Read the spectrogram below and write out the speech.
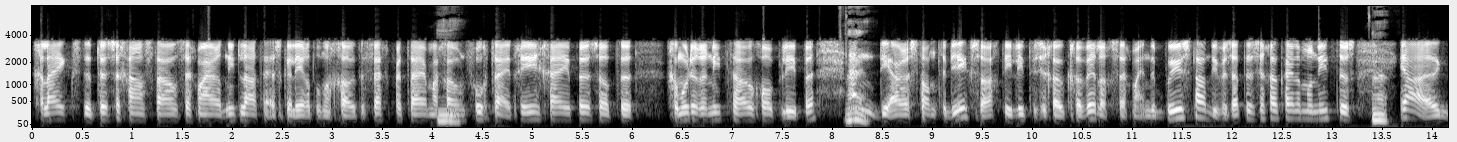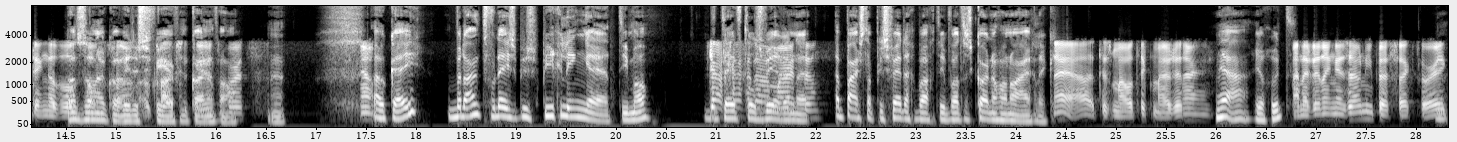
gelijk ertussen gaan staan, zeg maar, het niet laten escaleren tot een grote vechtpartij... maar gewoon vroegtijdig ingrepen, zodat de gemoederen niet te hoog opliepen. En die arrestanten die ik zag, die lieten zich ook gewillig zeg maar, in de boeien staan. Die verzetten zich ook helemaal niet. Dus ja, ik denk dat Dat is dan ook wel weer de eh, sfeer van carnaval. wordt. Ja. Oké, bedankt voor deze bespiegeling, eh, Timo. Dat heeft ons weer een, eh, een paar stapjes verder gebracht in wat is carnaval nou eigenlijk. Nou ja, het is maar wat ik me herinner. Ja, heel goed. Mijn herinnering is ook niet perfect hoor. Ik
